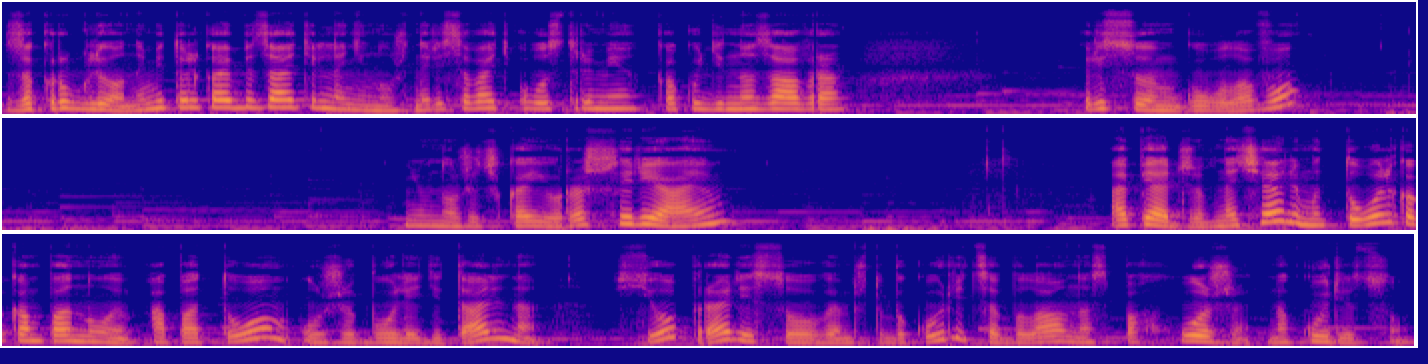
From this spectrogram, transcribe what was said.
закругленными только обязательно, не нужно рисовать острыми, как у динозавра. Рисуем голову, немножечко ее расширяем. Опять же, вначале мы только компонуем, а потом уже более детально все прорисовываем, чтобы курица была у нас похожа на курицу.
